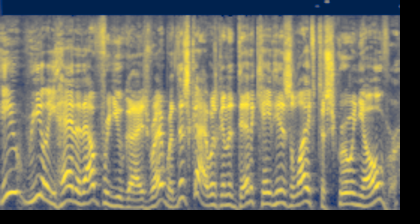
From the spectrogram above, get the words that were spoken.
he really had it out for you guys, right? Where this guy was going to dedicate his life to screwing you over.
